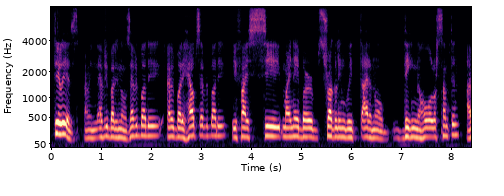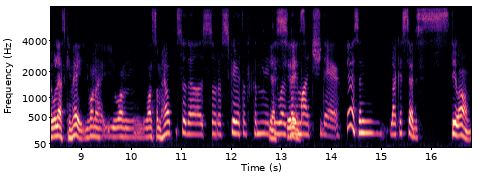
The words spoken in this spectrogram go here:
still is. I mean, everybody knows everybody. Everybody helps everybody. If I see my neighbor struggling with, I don't know, digging a hole or something, I will ask him, "Hey, you wanna, you want, you want some help?" So the sort of spirit of community Yes, was very is. much there. Yes, and like I said, it's still on.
